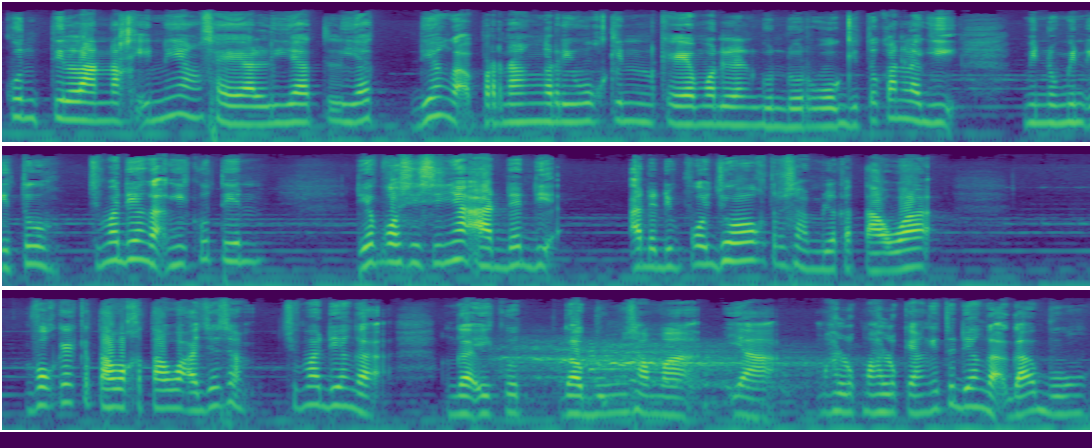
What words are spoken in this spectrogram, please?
kuntilanak ini yang saya lihat-lihat dia nggak pernah ngeriwukin kayak modelan gundurwo gitu kan lagi minumin itu. Cuma dia nggak ngikutin. Dia posisinya ada di ada di pojok terus sambil ketawa pokoknya ketawa-ketawa aja cuma dia nggak nggak ikut gabung sama ya makhluk-makhluk yang itu dia nggak gabung.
